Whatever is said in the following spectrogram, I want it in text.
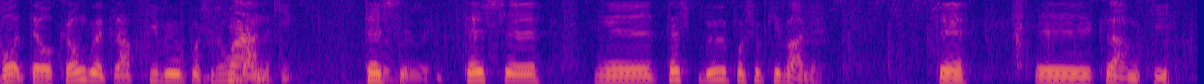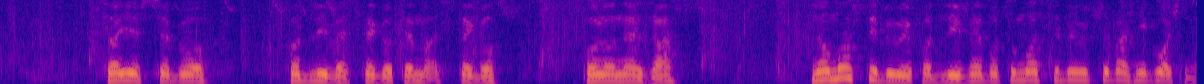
bo te okrągłe klapki były poszukiwane. Wyłamki. Też, były. też, e, e, też były poszukiwane te e, klamki. Co jeszcze było chodliwe z tego, tema, z tego poloneza? No mosty były chodliwe, bo tu mosty były przeważnie głośne.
